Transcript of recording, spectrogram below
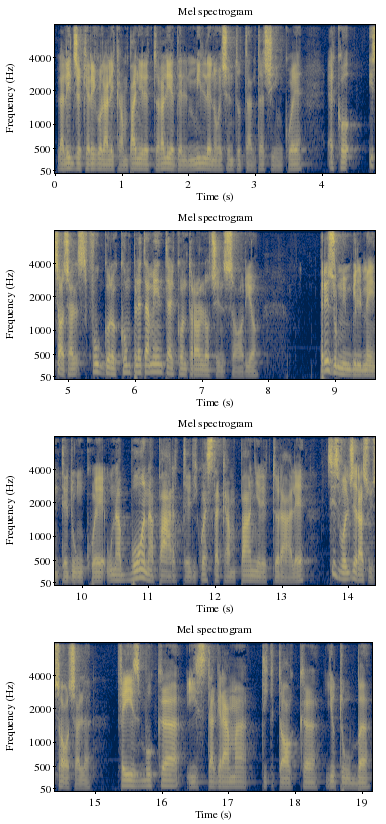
la legge che regola le campagne elettorali è del 1985, ecco, i social sfuggono completamente al controllo censorio. Presumibilmente, dunque, una buona parte di questa campagna elettorale si svolgerà sui social, Facebook, Instagram, TikTok, YouTube.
